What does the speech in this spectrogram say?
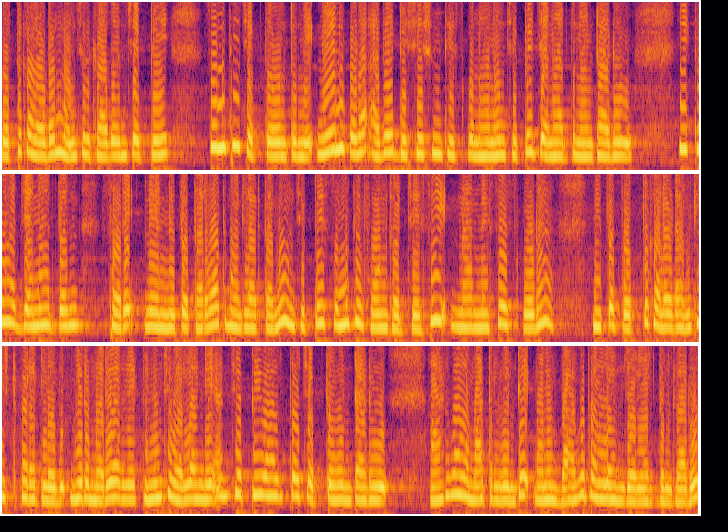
పొత్తు కలవడం మంచిది కాదు అని చెప్పి సుమతి చెప్తూ ఉంటుంది. నేను కూడా అదే డిసిషన్ తీసుకున్నానని చెప్పి జనార్దన్ అంటాడు. ఇక జనార్దన్ సరే నేను నీతో తర్వాత మాట్లాడతాను అని చెప్పి సుమతి ఫోన్ కట్ చేసి నా మెసేజ్ కూడా మీతో పొత్తు కలవడానికి ఇష్టపడట్లేదు. మీరు మర్యాద ఇక్కడి నుంచి వెళ్ళండి అని చెప్పి వాళ్ళతో చెప్తూ ఉంటాడు. ఆడవాళ్ళ మాటలు వింటే మనం బాగుపడలేం జనార్దన్ గారు.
